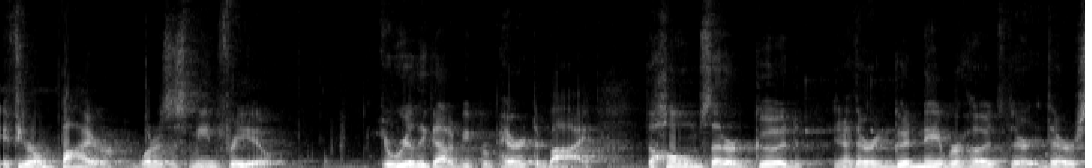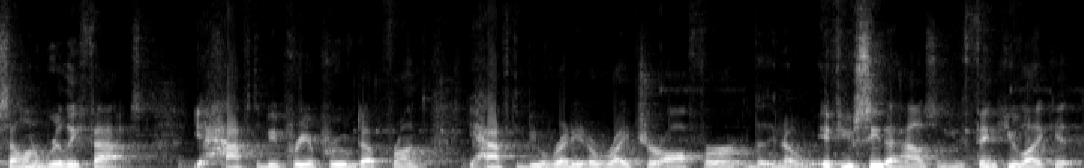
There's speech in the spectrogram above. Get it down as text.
If you're a buyer, what does this mean for you? You really got to be prepared to buy. The homes that are good, you know, they're in good neighborhoods, they're, they're selling really fast. You have to be pre-approved up front. You have to be ready to write your offer. You know, if you see the house and you think you like it,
